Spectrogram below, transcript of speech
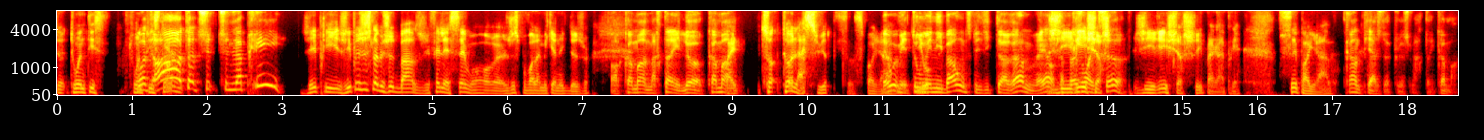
20, 20 Ah, tu, tu l'as pris! J'ai pris, j'ai pris juste le jeu de base. J'ai fait l'essai voir, juste pour voir la mécanique de jeu. Oh, comment, Martin, là, comment? Ben, tu as la suite, c'est pas ben grave. oui, mais Too Many Bones puis Victorum, j'irai chercher, j'irai chercher par après. C'est pas grave. 30 pièces de plus, Martin, comment?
